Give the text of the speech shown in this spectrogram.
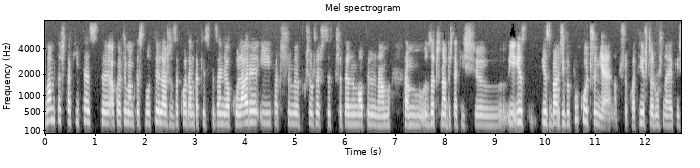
Mam też taki test, akurat ja mam test motyla, że zakładam takie specjalnie okulary i patrzymy w książeczce, czy ten motyl nam tam zaczyna być jakiś, jest, jest bardziej wypukły, czy nie, na przykład. Jeszcze różne jakieś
